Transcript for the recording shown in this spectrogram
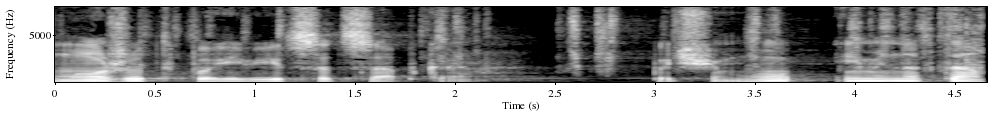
может появиться цапка. Почему именно там?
